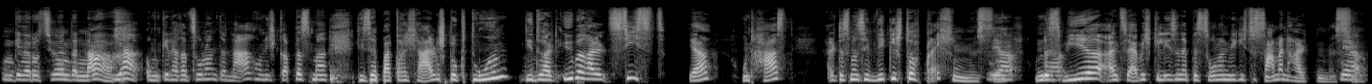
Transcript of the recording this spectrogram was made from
um Generationen danach. Ja, um Generationen danach. Und ich glaube, dass man diese patriarchalen Strukturen, die du halt überall siehst, ja, und hast, halt, dass man sie wirklich durchbrechen müssen. Ja, Und dass ja. wir als weiblich gelesene Personen wirklich zusammenhalten müssen. Ja.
